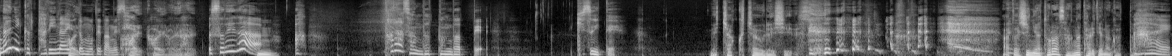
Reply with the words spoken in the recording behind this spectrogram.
何か足りないと思ってたんですよ。はい。はいはいはいそれが、うん。あ、トラさんだったんだって気づいて。めちゃくちゃ嬉しいです。私には寅さんが足りてなかった。はい。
